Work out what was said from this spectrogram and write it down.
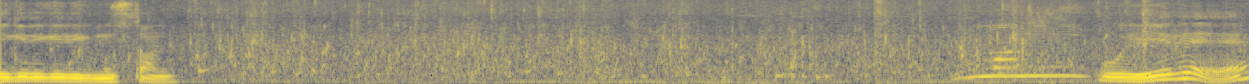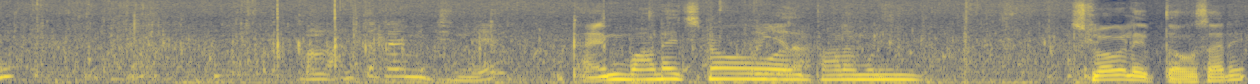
గిది గిది గిది ముస్తాను ఓ ఏదే టైం బాగానే ఇచ్చినావు అది బాగా ముని స్లోగా లేపుతావు ఒకసారి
